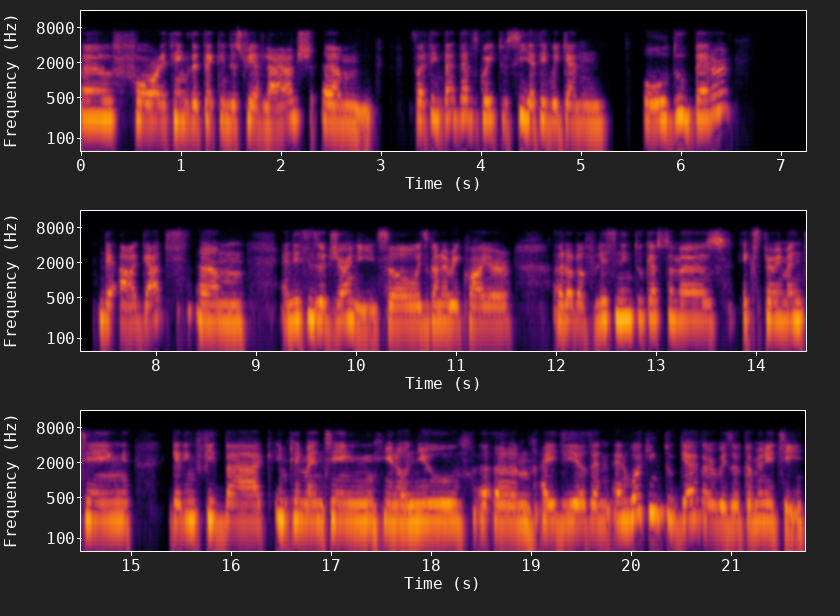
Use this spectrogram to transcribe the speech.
uh, for, I think, the tech industry at large. Um, so I think that that's great to see. I think we can all do better. There are gaps, um, and this is a journey. So it's going to require a lot of listening to customers, experimenting, getting feedback, implementing, you know, new uh, um, ideas, and and working together with the community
